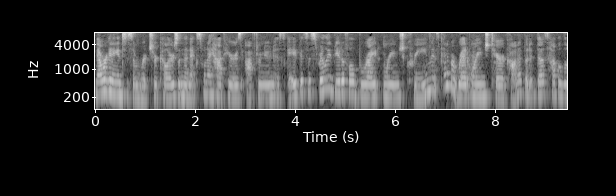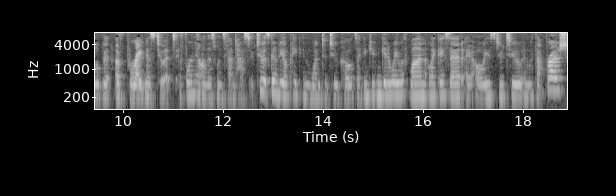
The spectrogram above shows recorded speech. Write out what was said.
Now we're getting into some richer colors and the next one I have here is Afternoon Escape. It's this really beautiful bright orange cream. It's kind of a red orange terracotta but it does have a little bit of brightness to it. The formula on this one's fantastic too. It's going to be opaque in one to two coats. I think you can get away with one. Like I said, I always do two and with that brush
